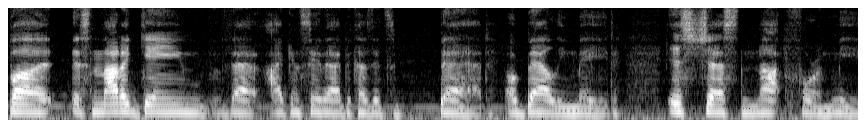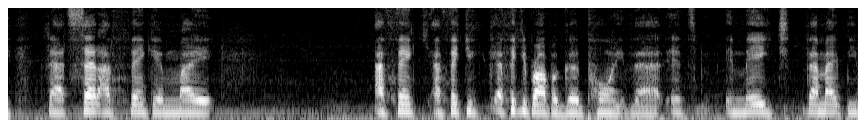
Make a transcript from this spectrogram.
But it's not a game that I can say that because it's bad or badly made. It's just not for me. That said, I think it might. I think I think you I think you brought up a good point that it's it may that might be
